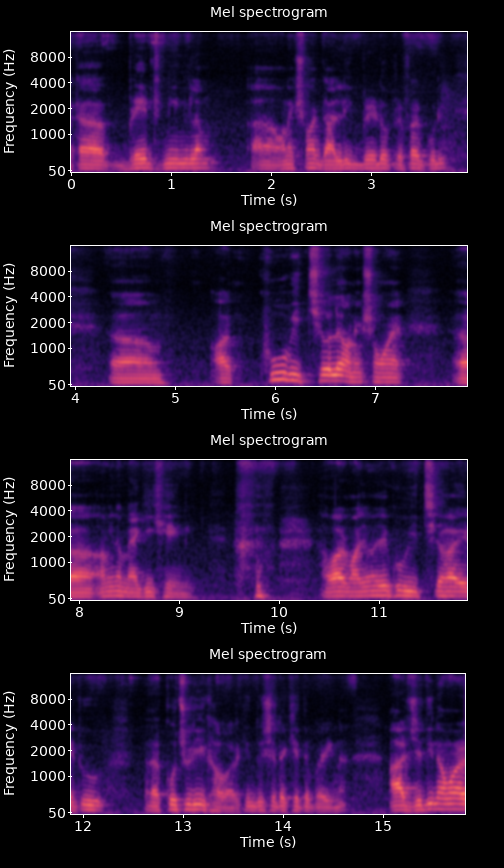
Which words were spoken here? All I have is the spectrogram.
একটা ব্রেড নিয়ে নিলাম। অনেক সময় গার্লিক ব্রেডও প্রেফার করি। আর খুব ইচ্ছে হলে অনেক সময় আমি না ম্যাগি খেয়ে নিই। আবার মাঝে মাঝে খুব ইচ্ছে হয় একটু কচুরি খাওয়ার, কিন্তু সেটা খেতে পারি না। আর যেদিন আমার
